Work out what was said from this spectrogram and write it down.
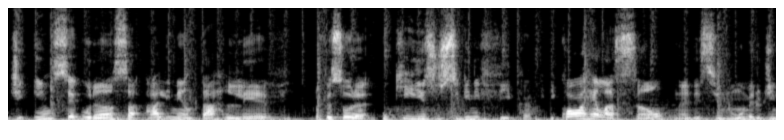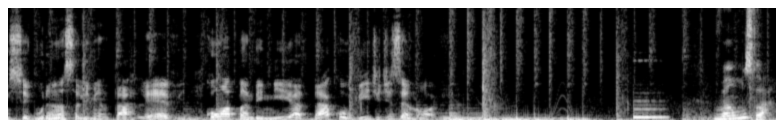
de insegurança alimentar leve. Professora, o que isso significa? E qual a relação né, desse número de insegurança alimentar leve com a pandemia da Covid-19? Vamos lá.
